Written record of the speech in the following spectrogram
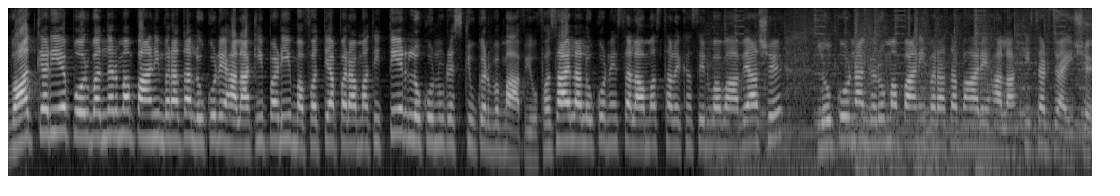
વાત કરીએ, પોરબંદરમાં પાણી ભરાતા લોકોને હાલાકી પડી. મફતિયાપરામાંથી તેર લોકોનું રેસ્ક્યુ કરવામાં આવ્યું. ફસાયેલા લોકોને સલામત સ્થળે ખસેડવામાં આવ્યા છે. લોકોના ઘરોમાં પાણી ભરાતા ભારે હાલાકી સર્જાઈ છે.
